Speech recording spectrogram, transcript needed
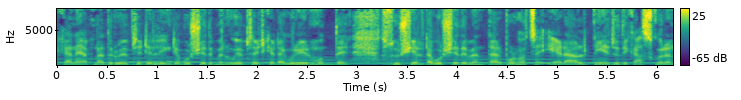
এখানে আপনাদের ওয়েবসাইটের লিঙ্কটা বসিয়ে দেবেন। ওয়েবসাইট ক্যাটাগরির মধ্যে সোশ্যালটা বসিয়ে দেবেন। তারপর হচ্ছে অ্যাডাল্ট নিয়ে যদি কাজ করেন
